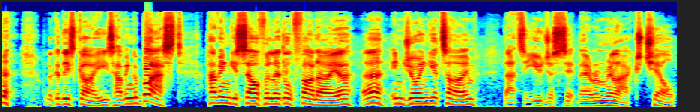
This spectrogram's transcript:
Look at this guy, he's having a blast. Having yourself a little fun, are you? Huh? Enjoying your time? That's it, you just sit there and relax, chill.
